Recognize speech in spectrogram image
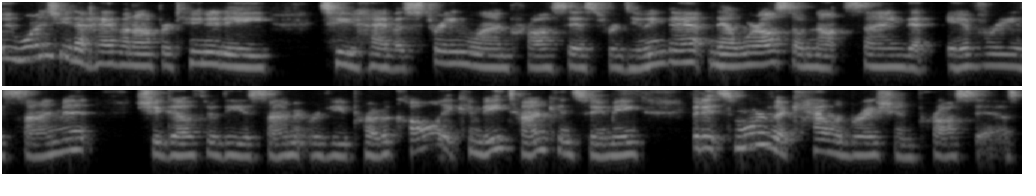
We wanted you to have an opportunity to have a streamlined process for doing that. Now, we're also not saying that every assignment should go through the assignment review protocol. It can be time consuming, but it's more of a calibration process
